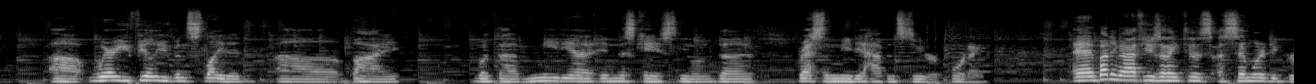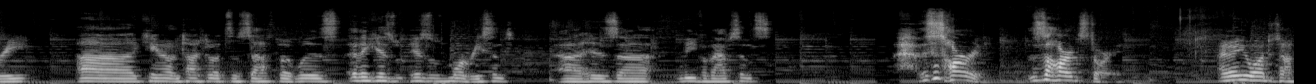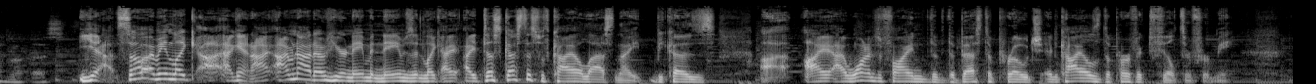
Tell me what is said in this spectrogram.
uh, where you feel you've been slighted uh, by what the media, in this case, you know, the wrestling media happens to be reporting. And Buddy Matthews, I think to a similar degree, uh, came out and talked about some stuff, but was I think his his was more recent, uh, his uh, leave of absence. This is hard. This is a hard story. I know you want to talk about this. Yeah. So, I mean, like, I, again, I, I'm not out here naming names. And, like, I, I discussed this with Kyle last night because uh, I, I wanted to find the, the best approach, and Kyle's the perfect filter for me.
